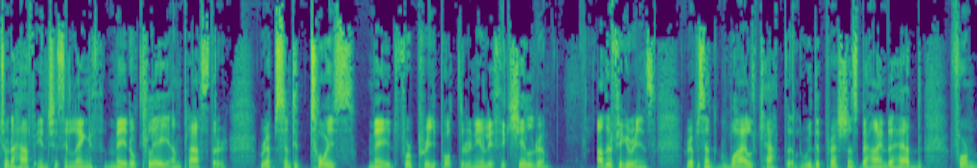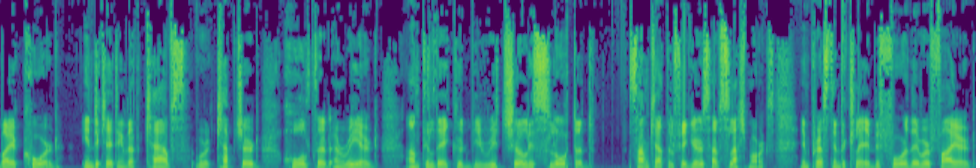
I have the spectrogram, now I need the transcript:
two and a half inches in length, made of clay and plaster, represented toys made for pre-pottery Neolithic children. Other figurines represented wild cattle with depressions behind the head formed by a cord, indicating that calves were captured, haltered and reared until they could be ritually slaughtered. Some cattle figures have slash marks impressed in the clay before they were fired,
